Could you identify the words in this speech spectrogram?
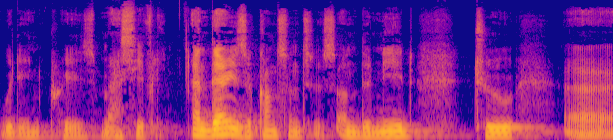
would increase massively. And there is a consensus on the need to uh,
